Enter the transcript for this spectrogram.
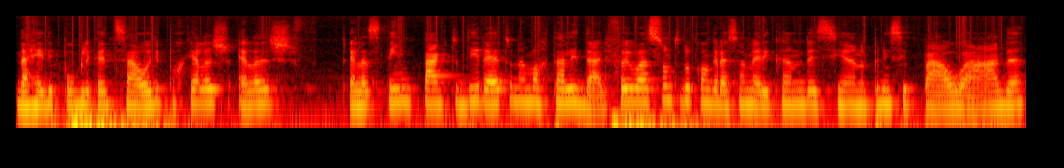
da rede pública de saúde, porque elas, elas, elas têm impacto direto na mortalidade. Foi o assunto do Congresso Americano desse ano principal, a ADA.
